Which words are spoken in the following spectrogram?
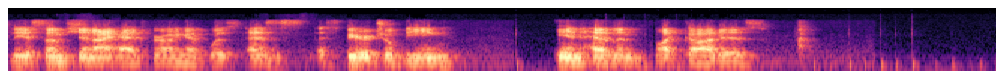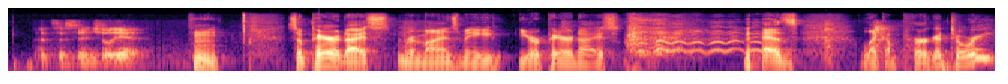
the assumption i had growing up was as a spiritual being in heaven like god is that's essentially it. Hmm. So paradise reminds me your paradise has like a purgatory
